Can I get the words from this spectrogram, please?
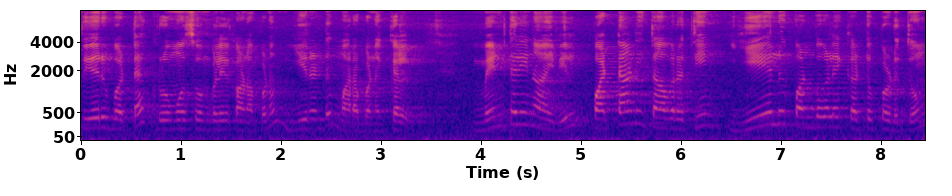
வேறுபட்ட குரோமோசோம்களில் காணப்படும் இரண்டு மரபணுக்கள். மென்டலின் ஆய்வில் பட்டாணி தாவரத்தின் ஏழு பண்புகளை கட்டுப்படுத்தும்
